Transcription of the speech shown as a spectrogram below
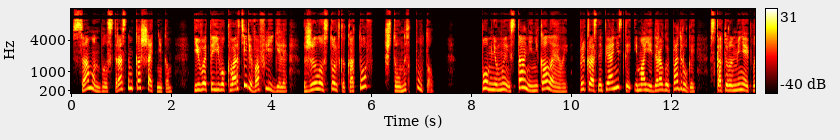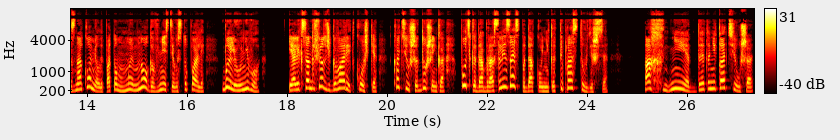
Сам он был страстным кошатником, и в этой его квартире во флигеле жило столько котов, что он их путал. Помню, мы с Таней Николаевой, прекрасной пианисткой и моей дорогой подругой, с которой он меня и познакомил, и потом мы много вместе выступали, были у него. И Александр Федорович говорит кошке, «Катюша, душенька, будь-ка добра, слезай с подоконника, ты простудишься». «Ах, нет, да это не Катюша.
